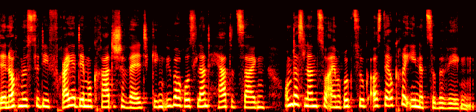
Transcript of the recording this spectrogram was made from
Dennoch müsste die freie demokratische Welt gegenüber Russland Härte zeigen, um das Land zu einem Rückzug aus der Ukraine zu bewegen.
